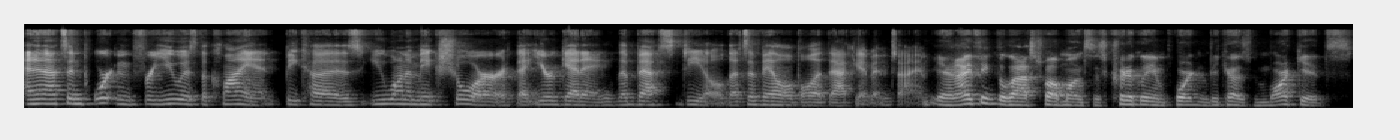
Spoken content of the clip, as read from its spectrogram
And that's important for you as the client because you want to make sure that you're getting the best deal that's available at that given time. Yeah, and I think the last 12 months is critically important because markets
